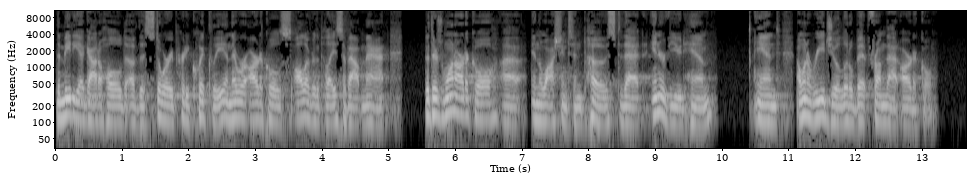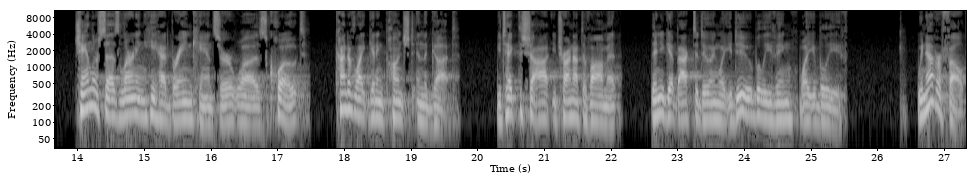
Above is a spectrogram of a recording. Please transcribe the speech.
the media got a hold of this story pretty quickly, and there were articles all over the place about Matt. But there's one article uh, in the Washington Post that interviewed him, and I want to read you a little bit from that article. Chandler says learning he had brain cancer was, quote, kind of like getting punched in the gut. You take the shot, you try not to vomit, then you get back to doing what you do, believing what you believe. We never felt,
